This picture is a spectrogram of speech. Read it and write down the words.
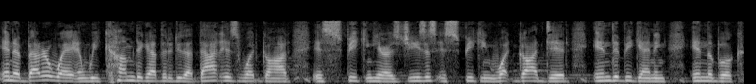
in a better way. And we come together to do that. That is what God is speaking here as Jesus is speaking what God did in the beginning in the book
